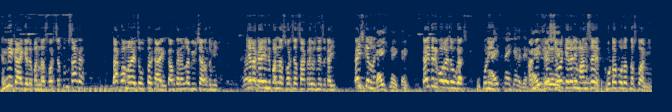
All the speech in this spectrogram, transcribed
ह्यांनी काय केलं पन्नास वर्षात? तुम्ही सांगा. दाखवा मला याचं उत्तर काय आहे? गावकऱ्यांना विचारा तुम्ही. केलं काय यांनी पन्नास वर्षात साखळी योजनेचं काही? काहीच केलं नाही. काहीच नाही काही काहीतरी बोलायचं उगाच. कुणी? काहीच नाही केलं त्यांनी. आम्ही काहीच केलं देश सेवा नाही. केलेली माणसं आहेत. खोटं बोलत नसतो आम्ही.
